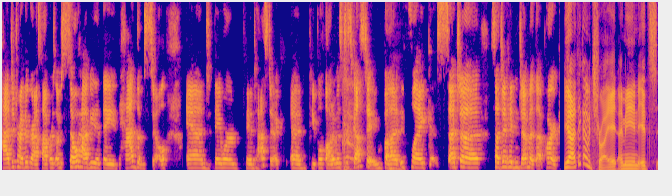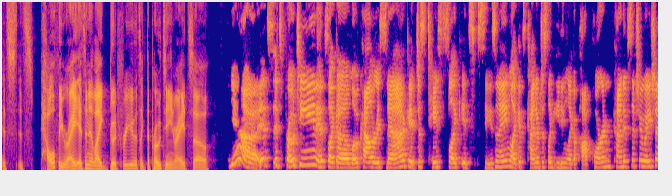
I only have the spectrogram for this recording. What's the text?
had to try the grasshoppers i was so happy that they had them still and they were fantastic and people thought it was disgusting but it's like such a such a hidden gem at that park Yeah, I think I would try it. I mean, it's it's it's healthy, right? Isn't it like good for you? It's like the protein, right? So Yeah, it's it's protein. It's like a low calorie snack. It just tastes like it's seasoning. Like it's kind of just like eating like a popcorn kind of situation.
